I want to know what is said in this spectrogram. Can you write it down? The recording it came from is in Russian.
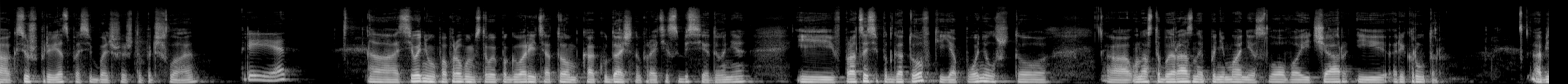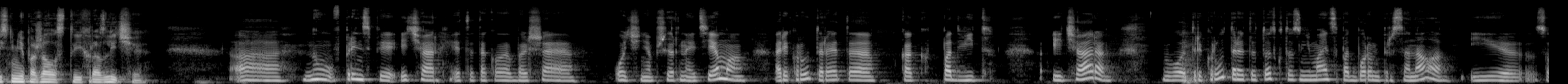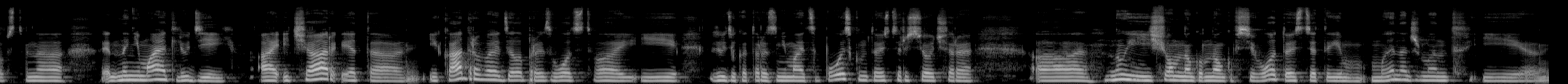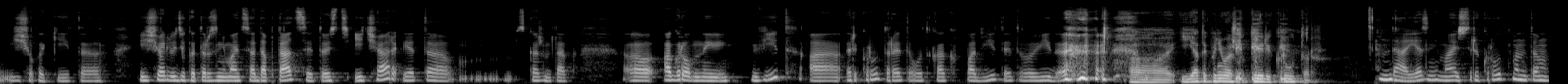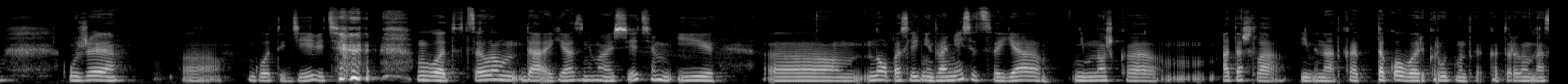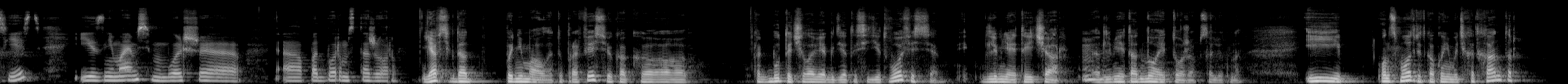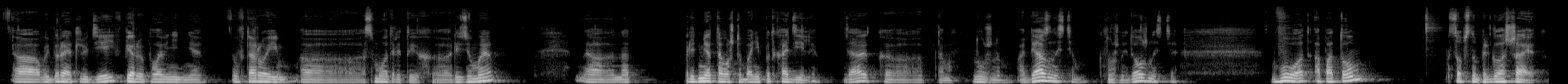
А, Ксюша, привет, спасибо большое, что пришла. Привет. А, сегодня мы попробуем с тобой поговорить о том, как удачно пройти собеседование. И в процессе подготовки я понял, что а, у нас с тобой разное понимание слова HR и рекрутер. Объясни мне, пожалуйста, их различия. А, ну, в принципе, HR — это такая большая, очень обширная тема, а рекрутер — это как подвид HR. Вот, рекрутер — это тот, кто занимается подбором персонала и, собственно, нанимает людей. А HR — это и кадровое дело производства, и люди, которые занимаются поиском, то есть ресерчеры, а, ну и еще много-много всего, то есть это и менеджмент, и еще какие-то, еще люди, которые занимаются адаптацией, то есть HR — это, скажем так, огромный вид, а рекрутер — это вот как подвид этого вида. А, и я так понимаю, что ты рекрутер. Да, я занимаюсь рекрутментом уже а, год и девять. вот, в целом, да, я занимаюсь этим, и но последние два месяца я немножко отошла именно от такого рекрутмента, который у нас есть, и занимаемся мы больше а, подбором стажеров. Я всегда понимал эту профессию как а, как будто человек где-то сидит в офисе. Для меня это HR, mm-hmm. для меня это одно и то же абсолютно. И он смотрит какой-нибудь хедхантер, а, выбирает людей в первой половине дня, во второй им смотрит их резюме на предмет того, чтобы они подходили да, к там, нужным обязанностям, к нужной должности. Вот, а потом, собственно, приглашает,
